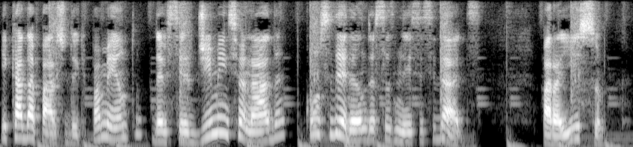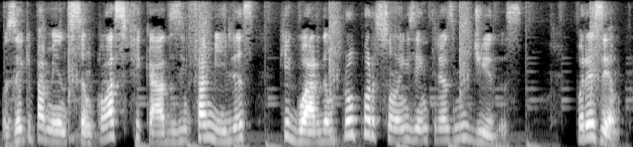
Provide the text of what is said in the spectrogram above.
e cada parte do equipamento deve ser dimensionada considerando essas necessidades. Para isso, os equipamentos são classificados em famílias que guardam proporções entre as medidas. Por exemplo,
